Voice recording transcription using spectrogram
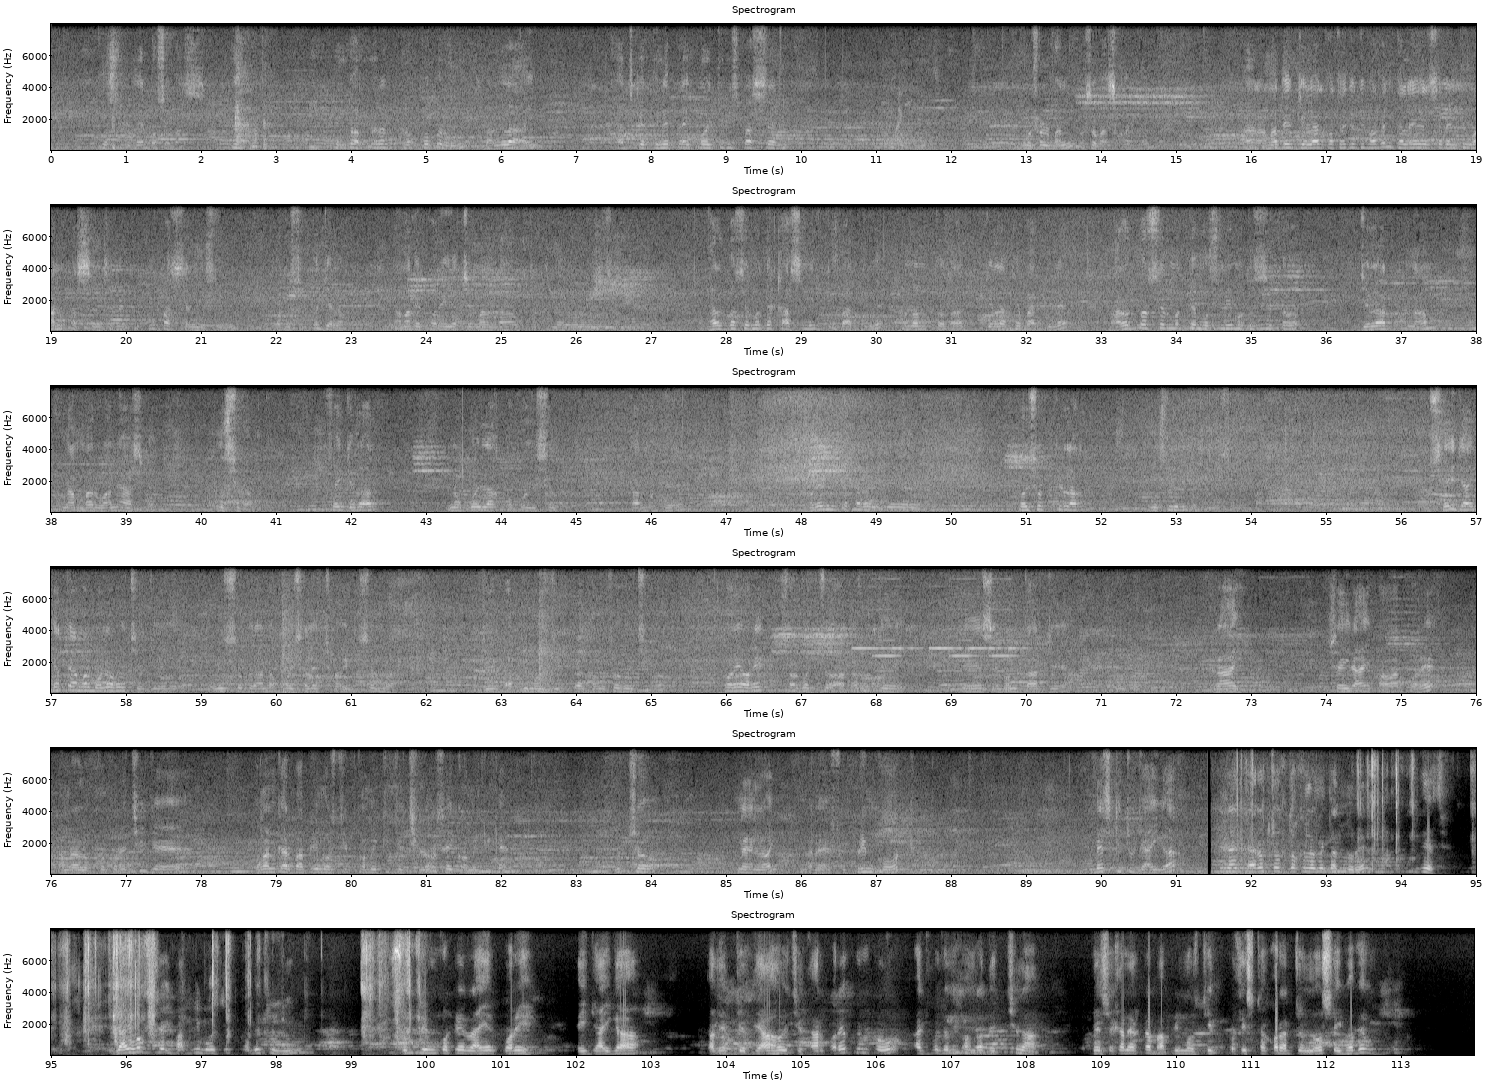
মুসলিমের বসবাস কিন্তু আপনারা লক্ষ্য করুন, বাংলায় আজকের দিনে প্রায় পঁয়ত্রিশ পার্সেন্ট মুসলমান বসবাস করে। আর আমাদের জেলার কথা যদি ভাবেন, তাহলে seventy one percent seventy two percent মুসলিম অধ্যুষিত জেলা। আমাদের পরেই আছে মালদা, উত্তর দিনাজপুর ভারতবর্ষের মধ্যে কাশ্মীরকে বাদ দিলে, অনন্তনাগ জেলাকে বাদ দিলে, ভারতবর্ষের মধ্যে মুসলিম অধ্যুষিত জেলার নাম নাম্বার ওয়ানে আসবে মুর্শিদাবাদ। সেই জেলার নব্বই লাখ পপুলেশন তার মধ্যে ধরে নিতে পারেন যে পঁয়ষট্টি লাখ মুসলিম তো সেই জায়গাতে আমার মনে হয়েছে যে উনিশশো বিরানব্বই সালের ছয় ডিসেম্বর যে বাবরি মসজিদটা ধ্বংস হয়েছিল, পরে অনেক সর্বোচ্চ আদালতে এবং তার যে রায় সেই রায় পাওয়ার পরে আমরা লক্ষ্য করেছি যে ওখানকার বাবরি মসজিদ কমিটি যে ছিল, সেই কমিটিকে উচ্চ ন্যায়ালয় মানে সুপ্রিম কোর্ট, বেশ কিছু জায়গা প্রায় তেরো, চোদ্দ কিলোমিটার দূরে দিয়েছে। যাই হোক, সেই বাবরি মসজিদ কমিটি সুপ্রিম কোর্টের রায়ের পরে এই জায়গা তাদের যে দেওয়া হয়েছে, তারপরে কিন্তু আজ পর্যন্ত আমরা দেখছি না যে সেখানে একটা বাবরি মসজিদ প্রতিষ্ঠা করার জন্য সেইভাবে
